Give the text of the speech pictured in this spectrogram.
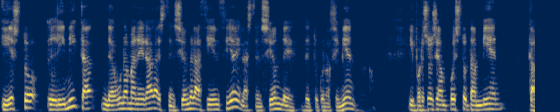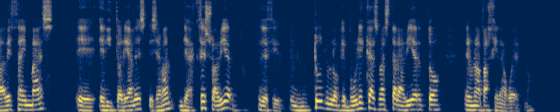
Y esto limita de alguna manera la extensión de la ciencia y la extensión de, de tu conocimiento. ¿no? Y por eso se han puesto también cada vez hay más eh, editoriales que se llaman de acceso abierto. Es decir, tú lo que publicas va a estar abierto en una página web. ¿no?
